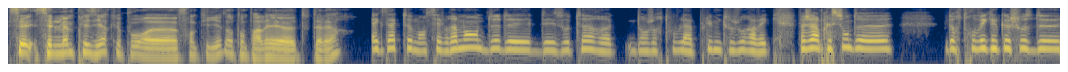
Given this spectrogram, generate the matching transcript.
C'est, le même plaisir que pour euh, Franck Tillier dont on parlait euh, tout à l'heure? Exactement, c'est vraiment deux des, auteurs euh, dont je retrouve la plume toujours avec. j'ai l'impression de, de retrouver quelque chose de,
